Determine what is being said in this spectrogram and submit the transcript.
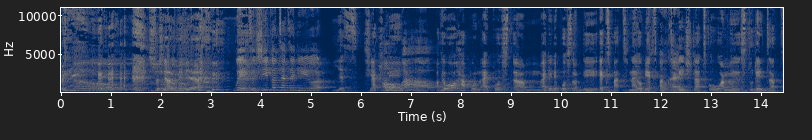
No. Social media. Wait, so she contacted you or? yes. She actually. Oh wow. Okay, what happened? I post. Um, I did a post on the expat Nairobi expat Okay. page that oh, I'm a student at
